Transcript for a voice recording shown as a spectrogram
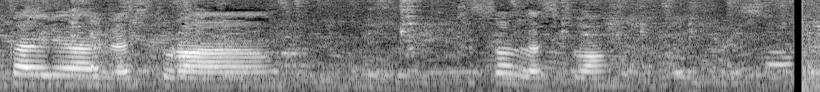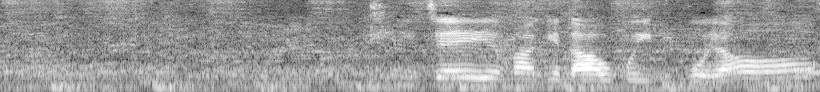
이탈리안 레스토랑, 푸산 레스토랑. DJ 음악이 나오고 있고요.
